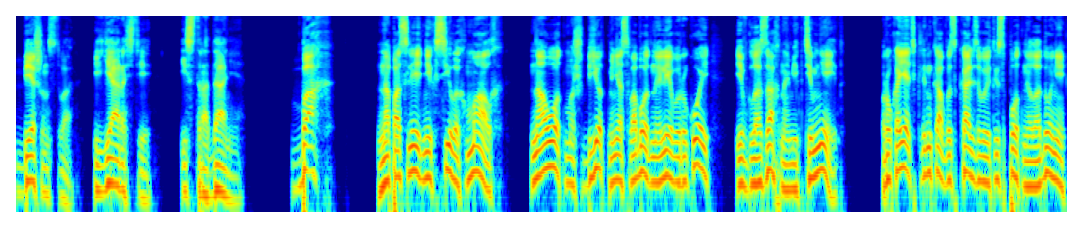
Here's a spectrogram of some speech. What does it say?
бешенства, ярости и страдания. Бах! На последних силах Малх наотмашь бьет меня свободной левой рукой, и в глазах на миг темнеет. Рукоять клинка выскальзывает из потной ладони,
